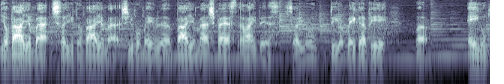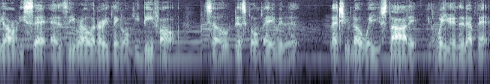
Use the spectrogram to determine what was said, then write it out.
your volume match so you can volume match. You're gonna be able to volume match faster like this. So you'll do your makeup here, but A gonna be already set at zero and everything gonna be default. So this gonna be able to let you know where you started and where you ended up at.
